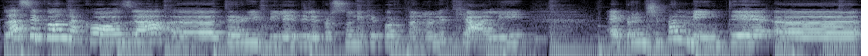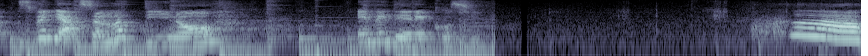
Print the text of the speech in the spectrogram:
La seconda cosa eh, terribile delle persone che portano gli occhiali è principalmente eh, svegliarsi al mattino e vedere così. Ah,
